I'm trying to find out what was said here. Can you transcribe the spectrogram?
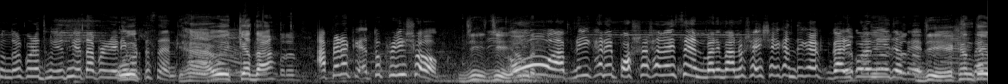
সুন্দর করে ধুয়ে ধুয়ে তারপরে রেডি করতেছেন? হ্যাঁ ওই কেদা। আপনারা কে- তো কৃষক? জি জি ও আপনি এখানে পশা সারাইছেন? মানে মানুষ এসে এখান থেকে গাড়ি করে নিয়ে যাবে। জি এখান থেকে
